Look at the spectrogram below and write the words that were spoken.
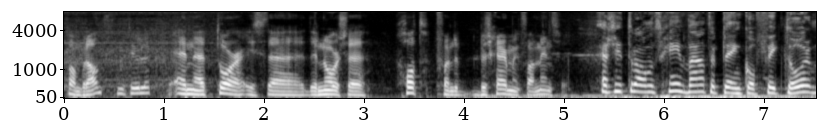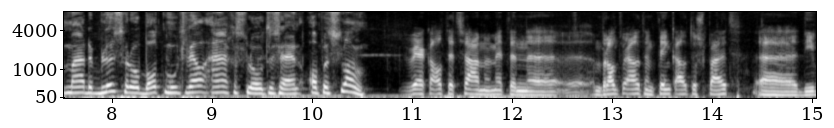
van brand natuurlijk. En uh, Thor is de, de Noorse god van de bescherming van mensen. Er zit trouwens geen watertank op Victor, maar de blusrobot moet wel aangesloten zijn op een slang. We werken altijd samen met een, uh, een brandweerauto, een tankautospuit. Uh, die,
